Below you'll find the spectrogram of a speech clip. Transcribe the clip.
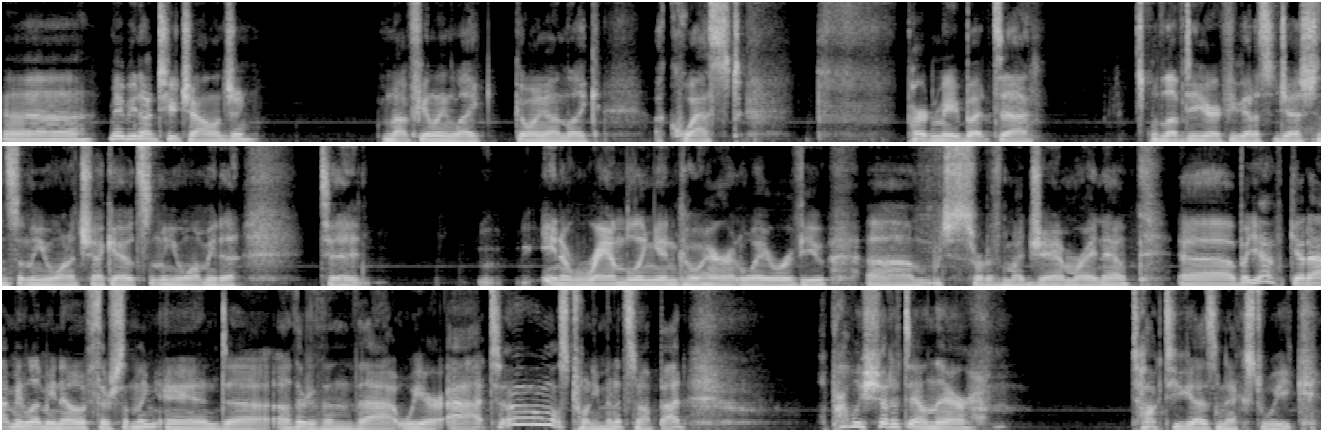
Uh, maybe not too challenging. I'm not feeling like going on like a quest pardon me, but uh, would love to hear if you've got a suggestion, something you want to check out, something you want me to to in a rambling, incoherent way review, um, which is sort of my jam right now. Uh, but yeah, get at me, let me know if there's something. And uh, other than that, we are at oh, almost 20 minutes, not bad. I'll probably shut it down there. talk to you guys next week.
